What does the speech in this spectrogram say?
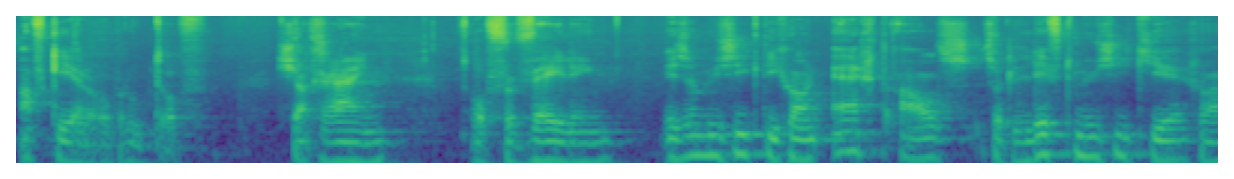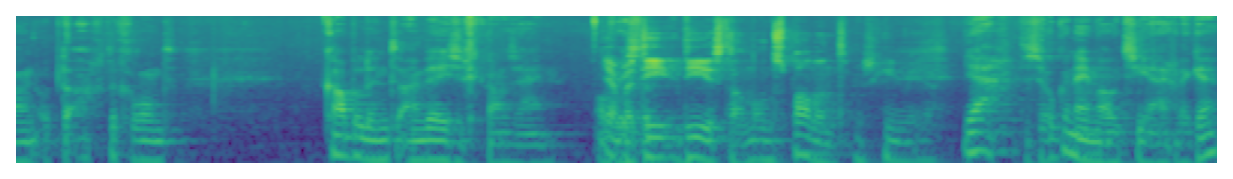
afkeren oproept of chagrijn of verveling. Is er muziek die gewoon echt als een soort liftmuziekje gewoon op de achtergrond kabbelend aanwezig kan zijn? Of Ja, maar dat- die, die is dan ontspannend misschien weer. ja, het is ook een emotie eigenlijk, hè?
